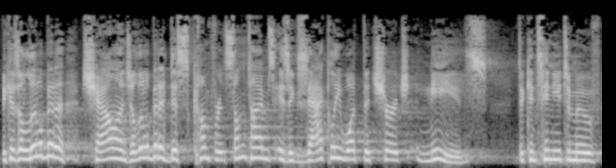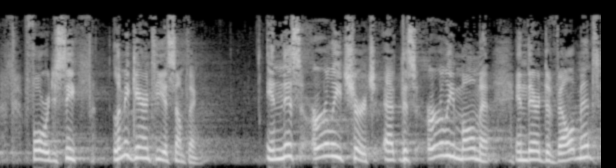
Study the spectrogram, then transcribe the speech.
Because a little bit of challenge, a little bit of discomfort sometimes is exactly what the church needs to continue to move forward. You see, let me guarantee you something. In this early church, at this early moment in their development,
